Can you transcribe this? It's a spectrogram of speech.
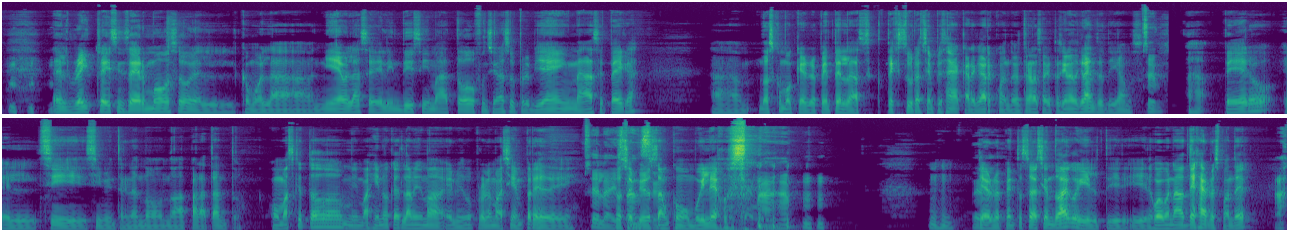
el ray tracing se ve hermoso, el, como la niebla se ve lindísima, todo funciona súper bien, nada se pega. No es como que de repente las texturas se empiezan a cargar cuando entran a las habitaciones grandes, digamos. Sí. Ajá, pero el, sí, sí, mi internet no, no da para tanto. O más que todo, me imagino que es la misma, el mismo problema siempre de Sí, los servidores están como muy lejos. Ajá. De repente estoy haciendo algo y el, y- y el juego nada deja de responder. Ah.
